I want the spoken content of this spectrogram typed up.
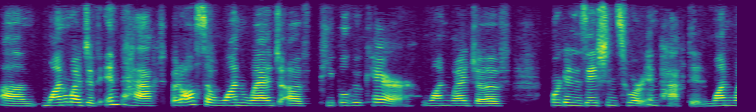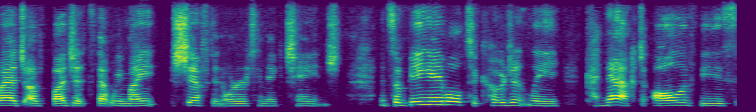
um, one wedge of impact, but also one wedge of people who care, one wedge of organizations who are impacted, one wedge of budgets that we might shift in order to make change. And so being able to cogently connect all of these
